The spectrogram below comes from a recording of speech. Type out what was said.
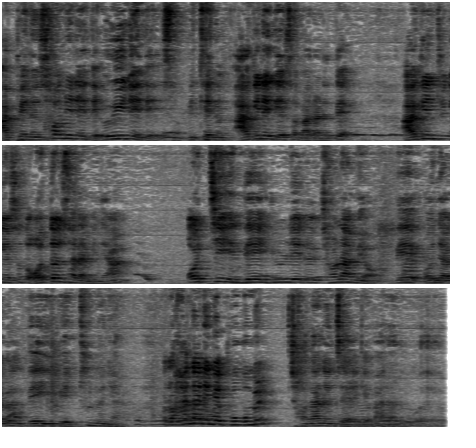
앞에는 선인에 대해, 의인에 대해서, 밑에는 악인에 대해서 말하는데 악인 중에서도 어떤 사람이냐? 어찌 내 윤례를 전하며 내 언약을 내 입에 두느냐? 바로 하나님의 복음을 전하는 자에게 말하는 거예요.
